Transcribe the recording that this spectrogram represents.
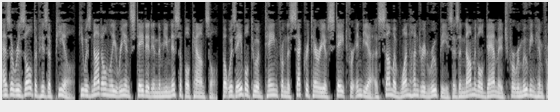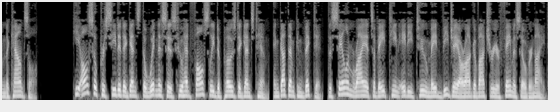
As a result of his appeal, he was not only reinstated in the municipal council, but was able to obtain from the Secretary of State for India a sum of 100 rupees as a nominal damage for removing him from the council. He also proceeded against the witnesses who had falsely deposed against him, and got them convicted. The Salem riots of 1882 made Vijayaraghavacharya famous overnight.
